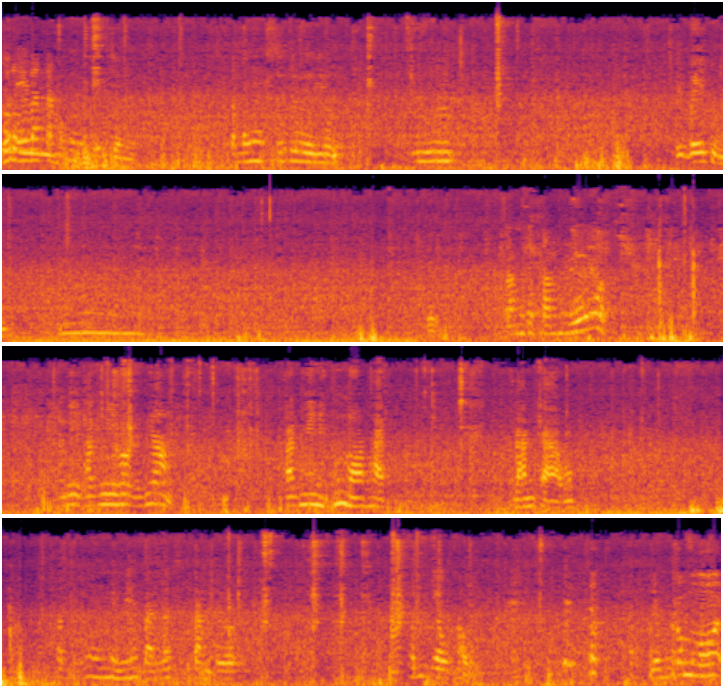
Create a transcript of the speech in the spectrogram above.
ก็เลยว่าตำบักหุ่งเด็ดจนตำบักหุ่งซื้อเลยอยู่อืมไปไปถุงตำก็ตำเร็วอันนี้พักนี้เขาเลยพี่น้องพักนี้นี่คุณหมอผัดร้านสาวตำบักหุ่งอย่างนี้บันแล้วตำเร็วหา คนเดียวเขาเดี๋ยวมันก็หมด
